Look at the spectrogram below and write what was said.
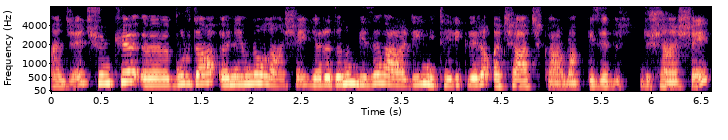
bence. Çünkü e, burada önemli olan şey Yaradan'ın bize verdiği nitelikleri açığa çıkarmak, bize düş- düşen şey.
